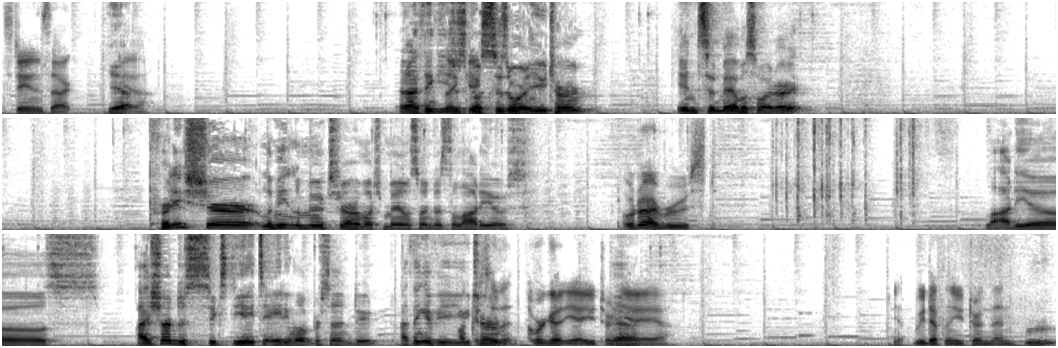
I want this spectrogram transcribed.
Stay in sack. Yeah. And I think you Like just go Scizor and U-turn into Mamoswine, right? Pretty sure... Let me let me make sure how much Mamoswine does to Latios. What do I roost? Latios... Ice Shard to 68 to 81%, dude. I think if you U-turn... that, we're good. Yeah, U-turn. Yeah. Yeah, yeah, yeah. We definitely U-turn then. Mhm.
